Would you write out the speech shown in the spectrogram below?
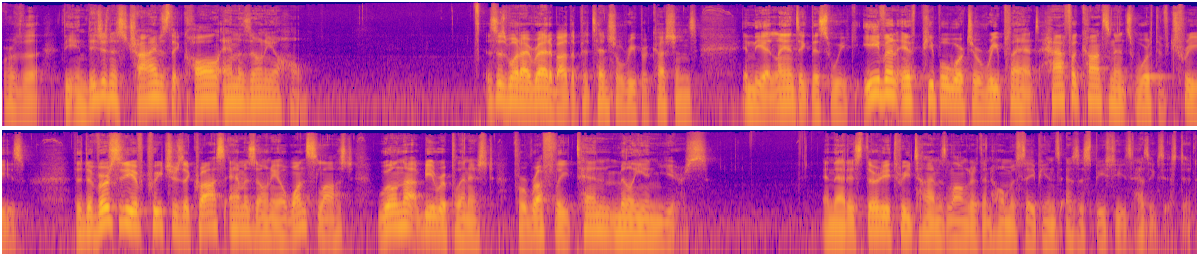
or of the, the indigenous tribes that call Amazonia home. This is what I read about the potential repercussions in the Atlantic this week. Even if people were to replant half a continent's worth of trees, the diversity of creatures across Amazonia, once lost, will not be replenished for roughly 10 million years. And that is 33 times longer than Homo sapiens as a species has existed.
